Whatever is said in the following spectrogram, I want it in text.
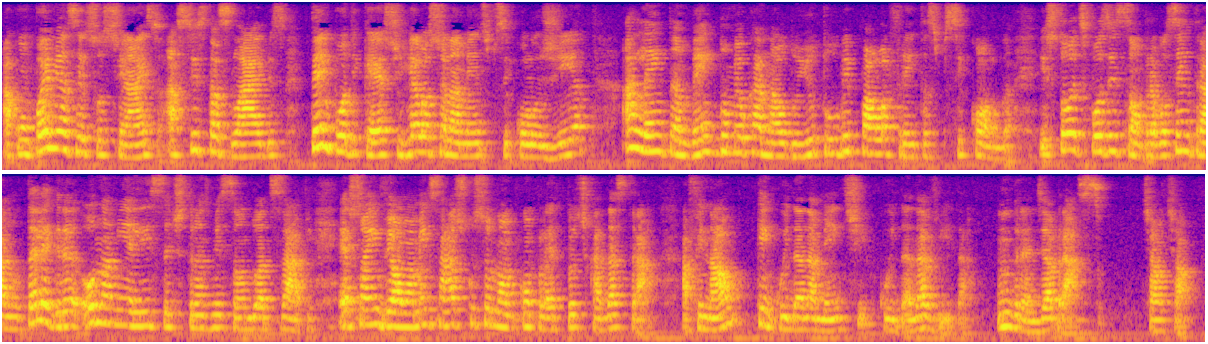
Acompanhe minhas redes sociais, assista as lives, tem podcast Relacionamentos Psicologia, além também do meu canal do YouTube Paula Freitas Psicóloga. Estou à disposição para você entrar no Telegram ou na minha lista de transmissão do WhatsApp. É só enviar uma mensagem com o seu nome completo para eu te cadastrar. Afinal, quem cuida da mente, cuida da vida. Um grande abraço. Tchau, tchau.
